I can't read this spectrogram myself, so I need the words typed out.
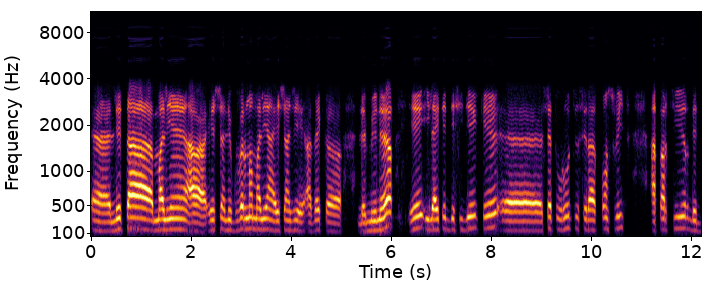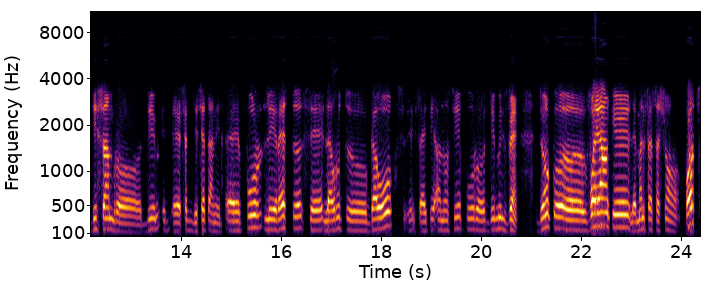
euh, l'État malien, a le gouvernement malien a échangé avec euh, les mineurs et il a été décidé que euh, cette route sera construite à partir de décembre de, cette année. pour les restes, c'est la route Gao, ça a été annoncé pour 2020. Donc, voyant que les manifestations portent,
